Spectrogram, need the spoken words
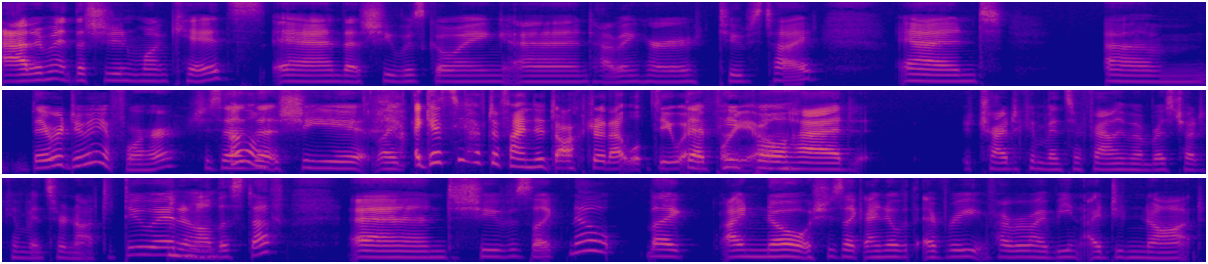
adamant that she didn't want kids and that she was going and having her tubes tied, and. Um, they were doing it for her. She said Oh. that she like I guess you have to find a doctor that will do it that people you. had tried to convince her family members tried to convince her not to do it and Mm-hmm. all this stuff and she was like no like i know she's like i know with every fiber of my being i do not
